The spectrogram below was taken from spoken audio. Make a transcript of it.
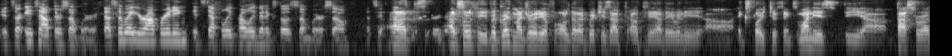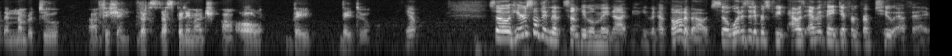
it's it's out there somewhere if that's the way you're operating it's definitely probably been exposed somewhere so that's, that's absolutely the great majority of all data breaches out, out there they really uh, exploit two things one is the uh, password and number two uh, phishing that's that's pretty much uh, all they they do yep so here's something that some people may not even have thought about. So what is the difference between how is MFA different from 2FA?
